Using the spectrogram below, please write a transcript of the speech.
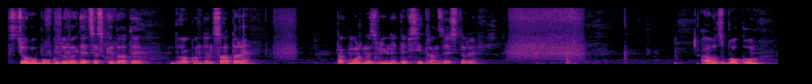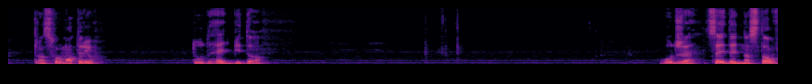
З цього боку доведеться скидати два конденсатори. Так можна звільнити всі транзистори. А от з боку трансформаторів тут геть біда. Отже, цей день настав.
